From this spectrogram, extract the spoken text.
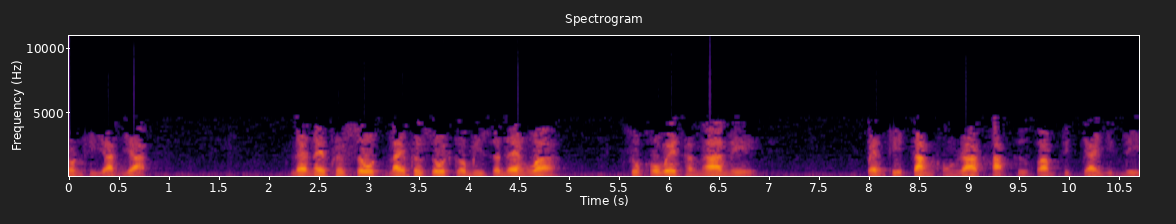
รนทยานอยาก และในพระสูตรหลายพระสูตรก็มีแสดงว่าสุขเวทนานี่เป็นที่ตั้งของราคะคือความติดใจยินดี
